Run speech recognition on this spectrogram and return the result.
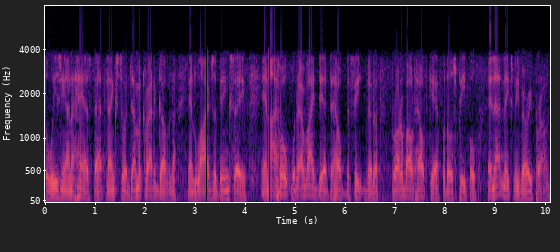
Louisiana has that thanks to a Democratic governor, and lives are being saved. And I hope whatever I did to help defeat Vitter brought about health care for those people. And that makes me very proud.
